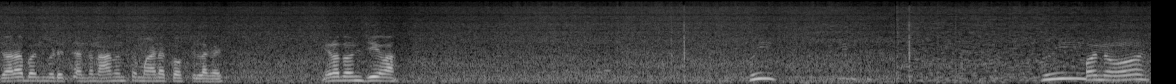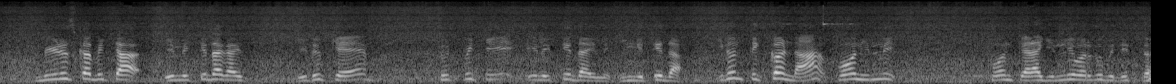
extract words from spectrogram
ಜ್ವರ ಬಂದ್ಬಿಡುತ್ತೆ ಅಂತ ನಾನಂತೂ ಮಾಡಕ್ಕೆ ಹೋಗ್ತಿಲ್ಲ ಗೈಸ್ ಇರೋದೊಂದು ಜೀವ. ಹುಯ್. ಹುಯ್. ಅವನು ಬೀಳಿಸ್ಕ ಬಿಟ್ಟ. ಇಲ್ಲಿ ಇಟ್ಟಿದ್ದ ಗೈಸ್ ಇದಕ್ಕೆ ಸುಟ್ಬಿಟ್ಟು ಇಲ್ಲಿ ಇಟ್ಟಿದ್ದ, ಇಲ್ಲಿ ಹಿಂಗೆ ಇಟ್ಟಿದ್ದ. ಇದೊಂದು ತಿಕ್ಕೊಂಡ ಫೋನ್ ಇಲ್ಲಿ. ಫೋನ್ ಕೆಳಗೆ ಇಲ್ಲಿವರೆಗೂ ಬಿದ್ದಿತ್ತು.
